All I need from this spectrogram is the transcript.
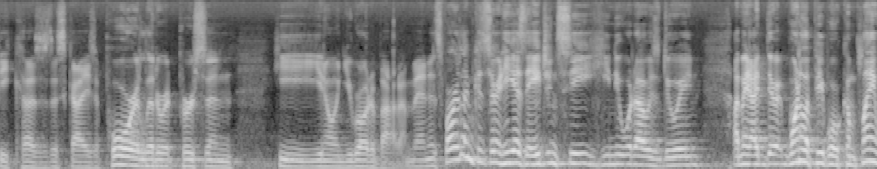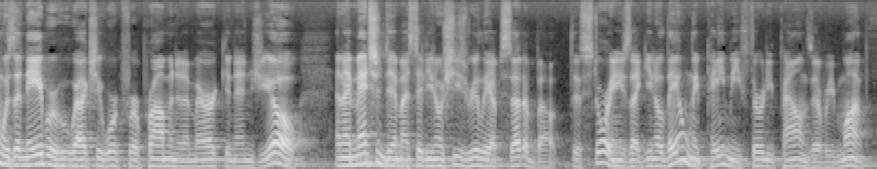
because this guy is a poor, illiterate person he you know and you wrote about him. And as far as i'm concerned he has agency. He knew what i was doing. I mean I, there, one of the people who complained was a neighbor who actually worked for a prominent american ngo and i mentioned to him i said you know she's really upset about this story. And he's like you know they only pay me 30 pounds every month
